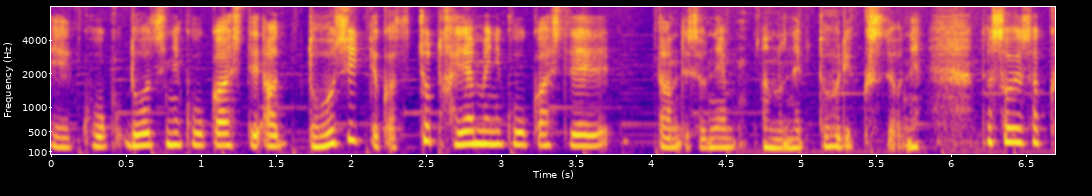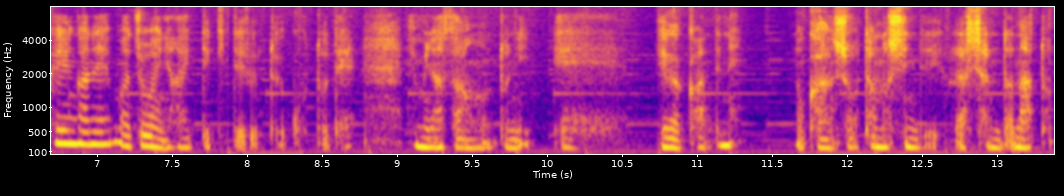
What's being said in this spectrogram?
えー、こう同時に公開して、あ、同時っていうか、ちょっと早めに公開してたんですよね。あのネットフリックスではね。でそういう作品がね、まあ、上位に入ってきてるということで、皆さん本当に、えー、映画館でね、の鑑賞を楽しんでいらっしゃるんだなと。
